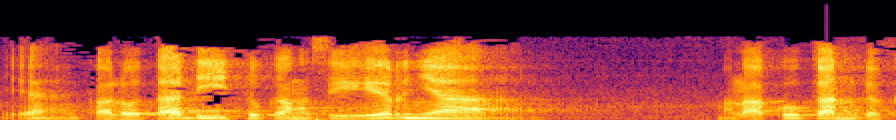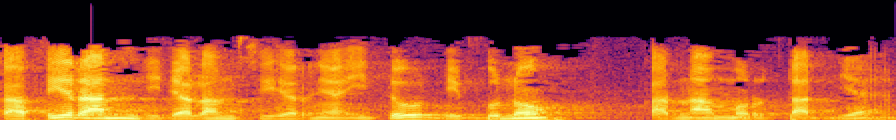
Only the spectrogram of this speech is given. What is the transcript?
Ya, kalau tadi tukang sihirnya melakukan kekafiran di dalam sihirnya itu dibunuh karena murtad ya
